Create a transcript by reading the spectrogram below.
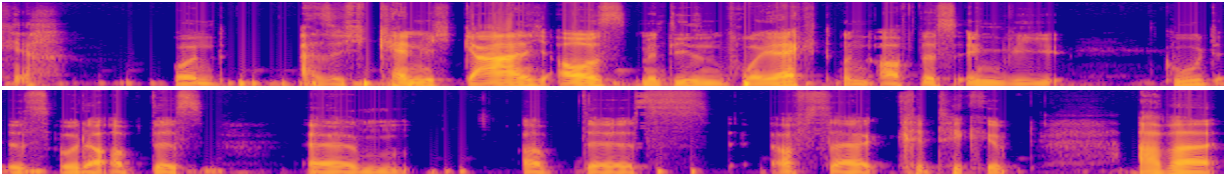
Ja, Und also ich kenne mich gar nicht aus mit diesem Projekt und ob das irgendwie gut ist oder ob das, ähm, ob das, ob es da Kritik gibt. Aber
